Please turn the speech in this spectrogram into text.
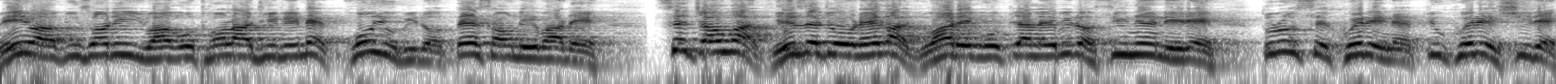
မင်းရွာပြူစောတိရွာကိုထော်လာကြီးတွေနဲ့ခိုးယူပြီးတော့တဲဆောင်နေပါတယ်စစ်ကြောင်းကရေစကြိုတွေကရွာတွေကိုပြန်လည်ပြီးတော့စီးနင်းနေတယ်သူတို့စစ်ခွေးတွေနဲ့ပြူခွေးတွေရှိတဲ့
